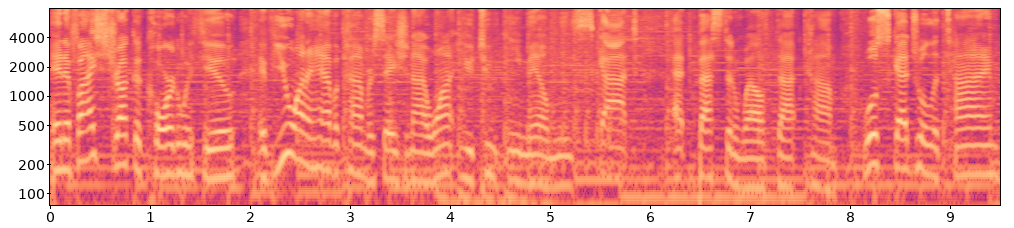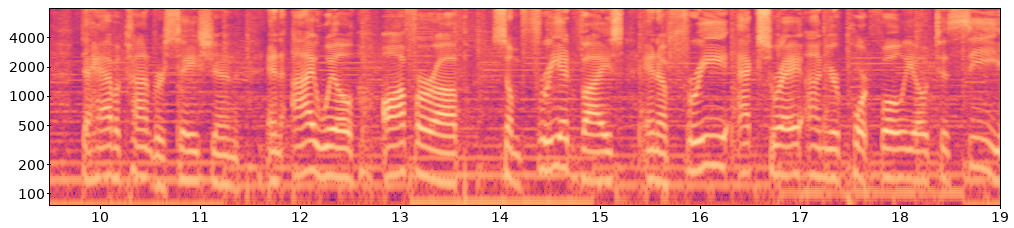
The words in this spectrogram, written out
And if I struck a chord with you, if you want to have a conversation, I want you to email me, Scott at bestinwealth.com. We'll schedule a time to have a conversation, and I will offer up some free advice and a free x ray on your portfolio to see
